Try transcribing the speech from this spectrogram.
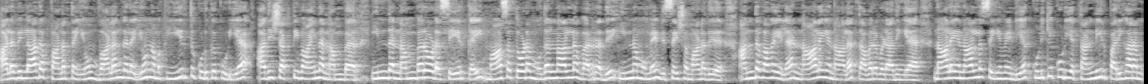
அளவில்லாத பணத்தையும் வளங்களையும் நமக்கு ஈர்த்து கொடுக்கக்கூடிய அதிசக்தி வாய்ந்த நம்பர் இந்த நம்பரோட சேர்க்கை மாசத்தோட முதல் நாள்ல வர்றது இன்னமுமே விசேஷமானது. அந்த வகையில நாளைய நாளை தவற விடாதீங்க. நாளைய நாள்ல செய்ய வேண்டிய குளிக்கக்கூடிய தண்ணீர் பரிகாரம்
